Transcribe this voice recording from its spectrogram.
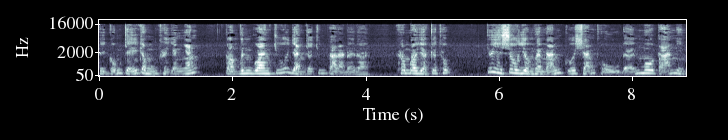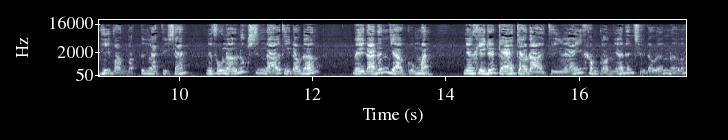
thì cũng chỉ trong một thời gian ngắn còn vinh quang Chúa dành cho chúng ta là đời đời không bao giờ kết thúc. Chúa Giêsu dùng hình ảnh của sản phụ để mô tả niềm hy vọng và tương lai tươi sáng. Người phụ nữ lúc sinh nở thì đau đớn vì đã đến giờ của mình nhưng khi đứa trẻ chào đời thì người ấy không còn nhớ đến sự đau đớn nữa.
